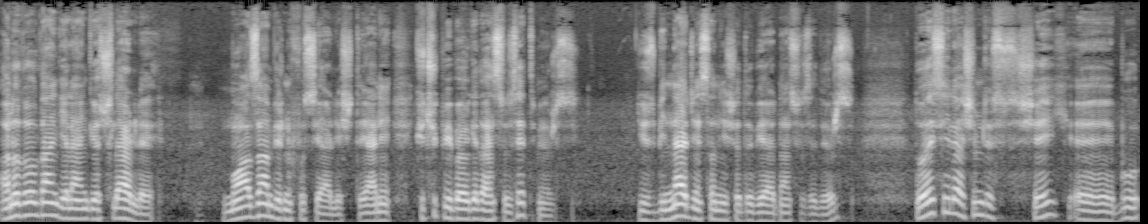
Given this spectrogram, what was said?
Anadolu'dan gelen göçlerle muazzam bir nüfus yerleşti. Yani küçük bir bölgeden söz etmiyoruz. Yüz binlerce insanın yaşadığı bir yerden söz ediyoruz. Dolayısıyla şimdi şey e, bu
